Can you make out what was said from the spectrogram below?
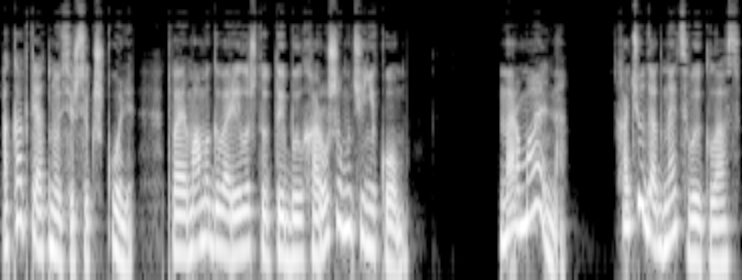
«А как ты относишься к школе? Твоя мама говорила, что ты был хорошим учеником». «Нормально. Хочу догнать свой класс.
